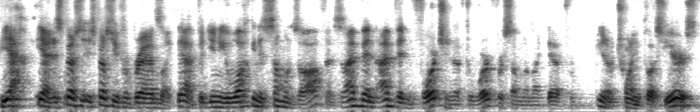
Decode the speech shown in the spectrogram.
yeah, yeah. Especially especially for brands like that. But you know, you walk into someone's office, and I've been I've been fortunate enough to work for someone like that for you know twenty plus years,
